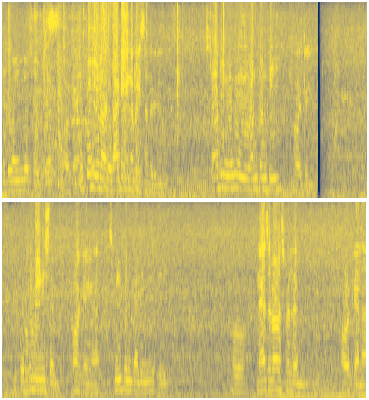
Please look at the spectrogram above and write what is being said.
ரெட் ஒயின்லேயே சோப்பு ஓகே soap. ஸ்டார்டிங் என்ன ப்ரைஸ் வந்துருக்குங்க? ஸ்டார்டிங் வந்து இது ஒன் டுவெண்ட்டி ஓகேங்க கொட்டை மீனி சோப் ஓகேங்க ஸ்மெல் பண்ணி பார்த்தீங்கன்னா தெரியும். ஓ நேச்சுரலான ஸ்மெல்லு ஓகேண்ணா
